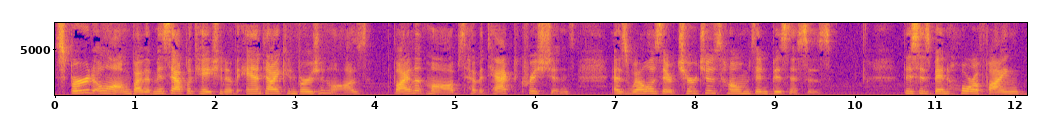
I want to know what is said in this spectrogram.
Spurred along by the misapplication of anti conversion laws, violent mobs have attacked Christians as well as their churches, homes, and businesses. This has been horrifying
